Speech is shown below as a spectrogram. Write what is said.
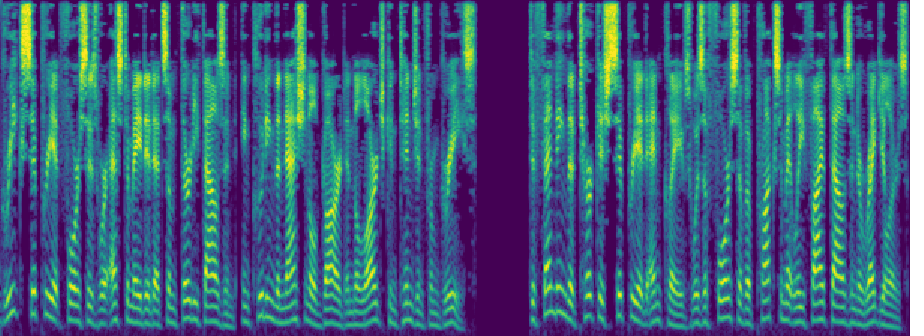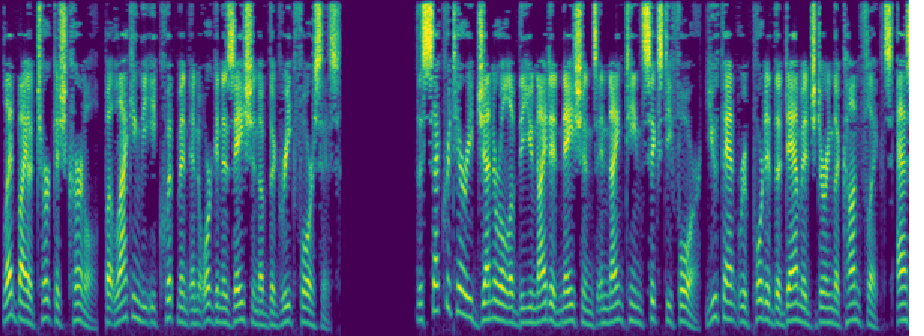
Greek Cypriot forces were estimated at some 30,000, including the National Guard and the large contingent from Greece. Defending the Turkish Cypriot enclaves was a force of approximately 5,000 irregulars, led by a Turkish colonel, but lacking the equipment and organization of the Greek forces. The Secretary-General of the United Nations in 1964, U Thant reported the damage during the conflicts S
